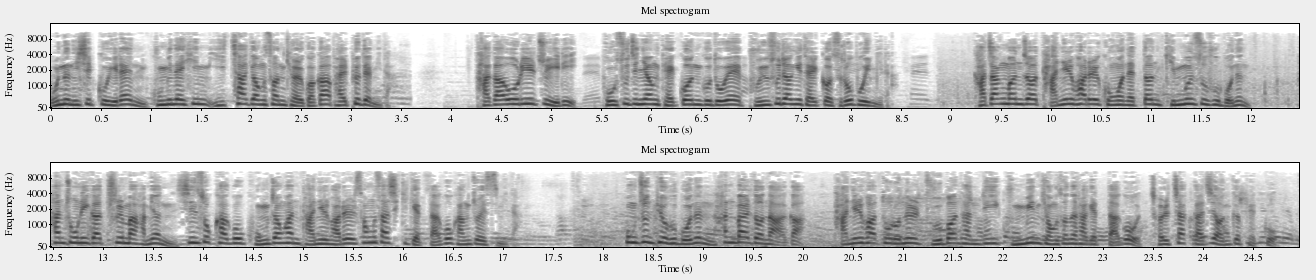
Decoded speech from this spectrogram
오는 29일엔 국민의힘 2차 경선 결과가 발표됩니다. 다가올 일주일이 보수진영 대권 구도의 분수령이 될 것으로 보입니다. 가장 먼저 단일화를 공언했던 김문수 후보는 한 총리가 출마하면 신속하고 공정한 단일화를 성사시키겠다고 강조했습니다. 홍준표 후보는 한 발 더 나아가 단일화 토론을 두 번 한 뒤 국민 경선을 하겠다고 절차까지 언급했고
